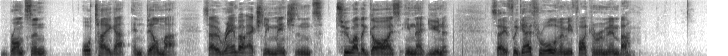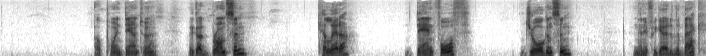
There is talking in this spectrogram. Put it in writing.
Bronson, Ortega, and Delmar. So Rambo actually mentions two other guys in that unit. So if we go through all of them, if I can remember, I'll point down to it. We've got Bronson, Coletta, Danforth, Jorgensen, and then if we go to the back,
